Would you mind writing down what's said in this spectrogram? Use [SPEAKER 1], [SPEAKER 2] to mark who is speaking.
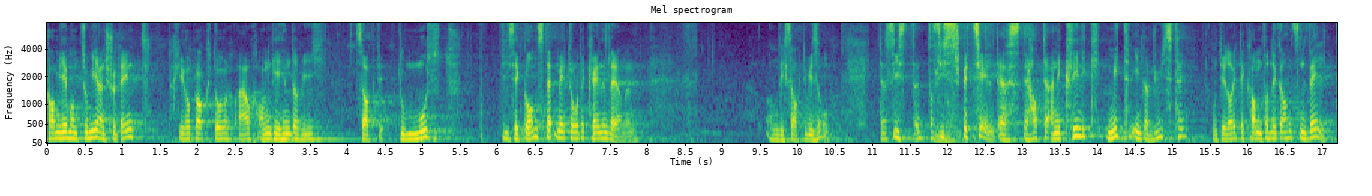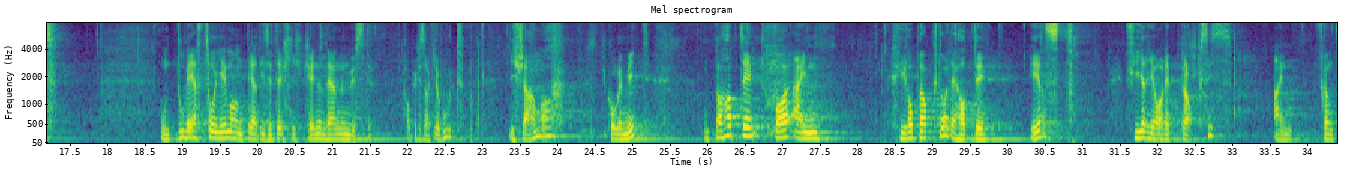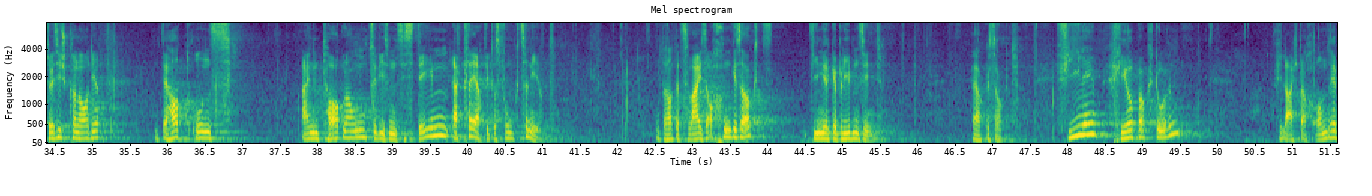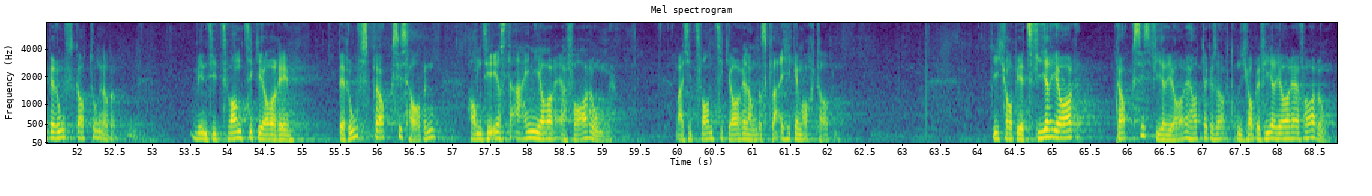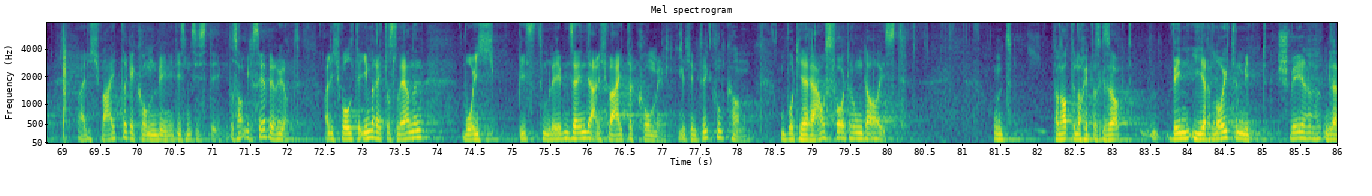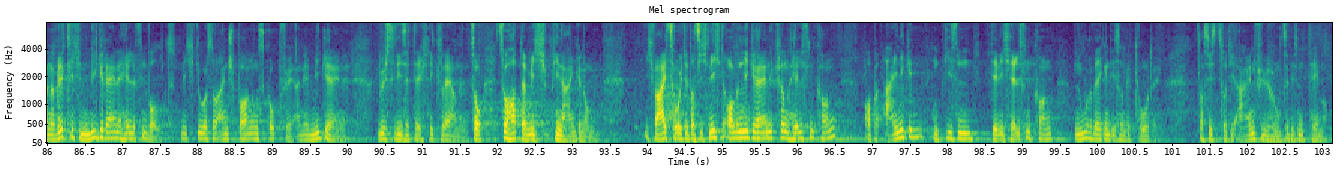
[SPEAKER 1] kam jemand zu mir, ein Student, Chiropraktor, auch angehender wie ich, sagte, du musst diese Gonstead-Methode kennenlernen. Und ich sagte, wieso? Das ist, das ist speziell. Der, der hatte eine Klinik mitten in der Wüste und die Leute kamen von der ganzen Welt. Und du wärst so jemand, der diese Technik kennenlernen müsste. Habe ich gesagt, ja gut, ich schaue mal, ich komme mit. Und da hatte, war ein Chiropraktor, der hatte erst vier Jahre Praxis, ein Französisch-Kanadier, und der hat uns einen Tag lang zu diesem System erklärt, wie das funktioniert. Und da hat er zwei Sachen gesagt, die mir geblieben sind. Er hat gesagt, viele Chiropraktoren, vielleicht auch andere Berufsgattungen, aber wenn sie 20 Jahre Berufspraxis haben, haben sie erst ein Jahr Erfahrung, weil sie 20 Jahre lang das Gleiche gemacht haben. Ich habe jetzt vier Jahre Praxis, vier Jahre hat er gesagt, und ich habe vier Jahre Erfahrung, weil ich weitergekommen bin in diesem System. Das hat mich sehr berührt, weil ich wollte immer etwas lernen, wo ich bis zum Lebensende eigentlich weiterkomme, mich entwickeln kann und wo die Herausforderung da ist. Und dann hat er noch etwas gesagt, wenn ihr Leuten mit, schwer, mit einer wirklichen Migräne helfen wollt, nicht nur so ein Spannungskopf, eine Migräne, müsst ihr diese Technik lernen. So, so hat er mich hineingenommen. Ich weiß heute, dass ich nicht allen Migränikern helfen kann, aber einigen und diesen, denen ich helfen kann, nur wegen dieser Methode. Das ist so die Einführung zu diesem Thema.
